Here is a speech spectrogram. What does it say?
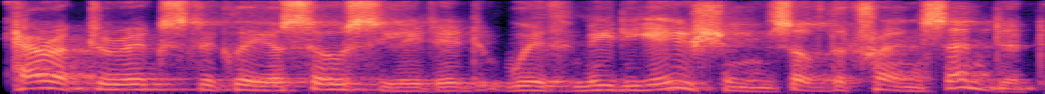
characteristically associated with mediations of the transcendent.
